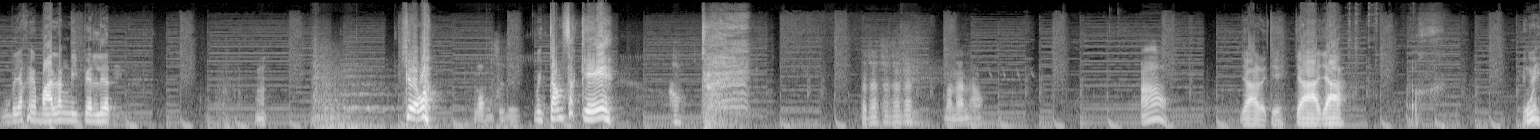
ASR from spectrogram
กูไม่อยากให้บ้านหลังนี้เปลี่ยนเลือดเชื่ออะไรวะลองสิดิมันจำสเกแต่ถ้าถ้าถ้าถ้าวันนั้นเขาอ้าวอยาเลยเจอยาอยาเอ้าเป็น อุ้ไงย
